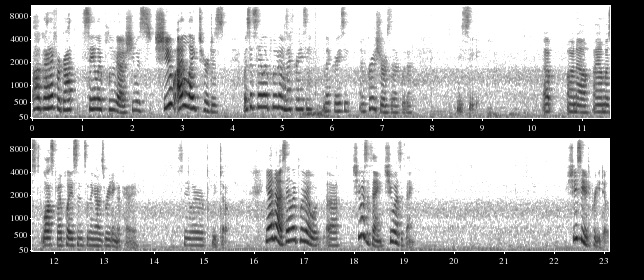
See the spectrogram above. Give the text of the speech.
god, I forgot Sailor Pluto. She was she. I liked her. Just was it Sailor Pluto? Am I crazy? Am I crazy? I'm pretty sure it was Sailor Pluto. Let me see. Up. Oh, oh no, I almost lost my place in something I was reading. Okay, Sailor Pluto. Yeah, no, Sailor Pluto. Uh, she was a thing. She was a thing. She seemed pretty dope.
